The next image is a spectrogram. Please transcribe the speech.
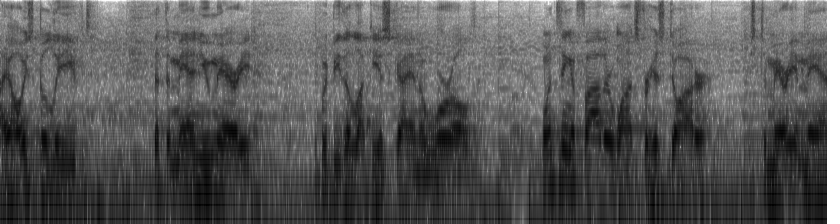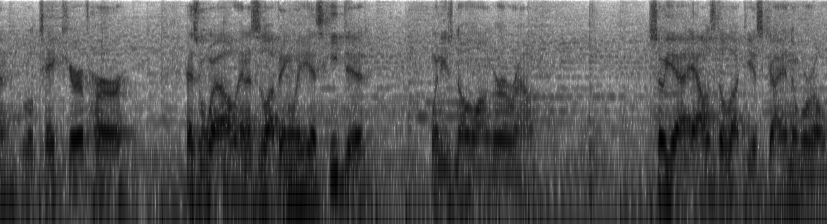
I always believed that the man you married would be the luckiest guy in the world. One thing a father wants for his daughter is to marry a man who will take care of her as well and as lovingly as he did when he's no longer around. So, yeah, Al's the luckiest guy in the world,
